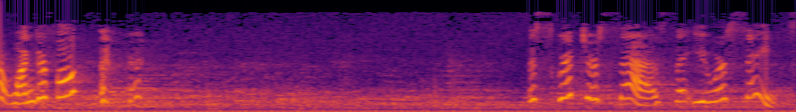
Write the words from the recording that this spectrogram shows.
Isn't wonderful? the scripture says that you are saints.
